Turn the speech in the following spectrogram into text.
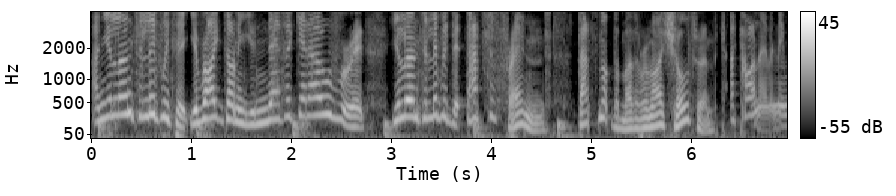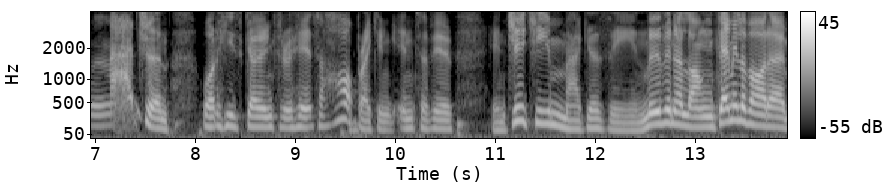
And you learn to live with it. You're right, Donny. You never get over it. You learn to live with it. That's a friend. That's not the mother of my children. I can't even imagine what he's going through here. It's a heartbreaking interview in GQ magazine. Moving along, Demi Lovato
